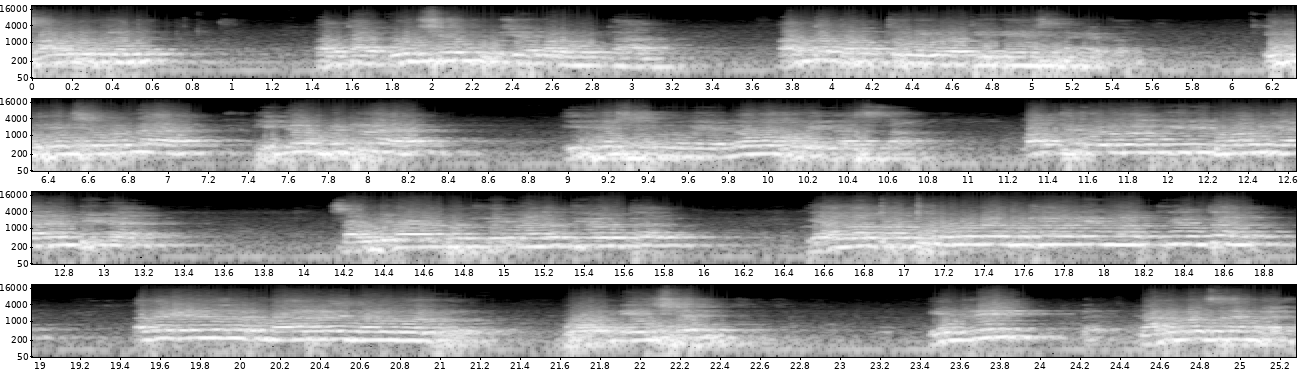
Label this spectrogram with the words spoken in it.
ಸಾವರ್ಕರ್ ಅಂತ ಗೋಡ್ಸೆ ಪೂಜೆ ಮಾಡುವಂತ ಅಂತ ಭಕ್ತರು ಇವತ್ತು ಈ ದೇಶದಾಗ ಈ ದೇಶವನ್ನ ಈಗ ಬಿಟ್ರೆ ಈ ದೇಶವನ್ನು ಎಲ್ಲೋ ಹೋಗಿ ಕಷ್ಟ ಮತ್ತೆ ಕೊಡುವಾಗಿರಿ ಬರೋದು ಗ್ಯಾರಂಟಿನ ಸಂವಿಧಾನ ಬದಲಿ ಮಾಡ್ತೀವಿ ಅಂತ. ಎಲ್ಲ ತತ್ವಗಳನ್ನ ಬದಲಾವಣೆ ಮಾಡ್ತೀವಿ ಅಂತ. ಅದ ಹೇಳಿದ್ರೆ ಮಹಾರಾಜ ನಡುವರು ಒನ್ ನೇಷನ್ ಏನ್ರಿ? ನಾರ್ಮಲ್ ಸಾಹೇಬ್.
